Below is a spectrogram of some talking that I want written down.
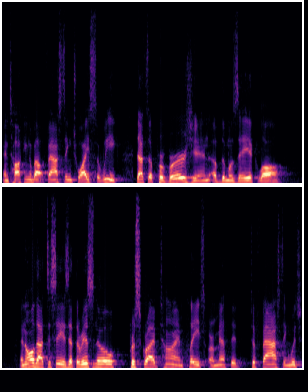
and talking about fasting twice a week, that's a perversion of the Mosaic law. And all that to say is that there is no prescribed time, place, or method to fasting, which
